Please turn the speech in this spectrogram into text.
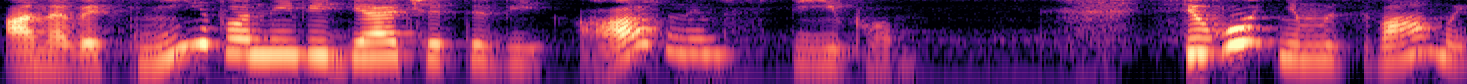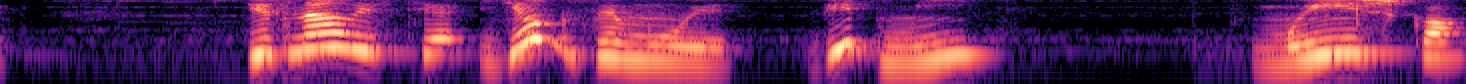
а навесні вони віддячать тобі гарним співом. Сьогодні ми з вами дізналися, як зимує відмідь, мишка,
